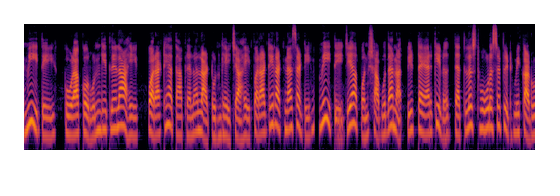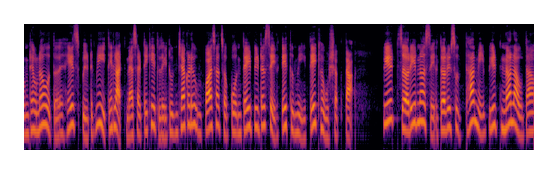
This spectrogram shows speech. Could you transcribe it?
मी इथे गोळा करून घेतलेला आहे. पराठे आता आपल्याला लाटून घ्यायचे आहे. पराठे लाटण्यासाठी मी इथे जे आपण साबुदाणा पीठ तयार केलं त्यातलंच थोडंसं पीठ मी काढून ठेवलं होतं. हेच पीठ मी इथे लाटण्यासाठी घेतले. तुमच्याकडे उपवासाचं कोणतंही पीठ असेल ते तुम्ही इथे घेऊ शकता. पीठ जरी नसेल तरी सुद्धा मी पीठ न लावता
